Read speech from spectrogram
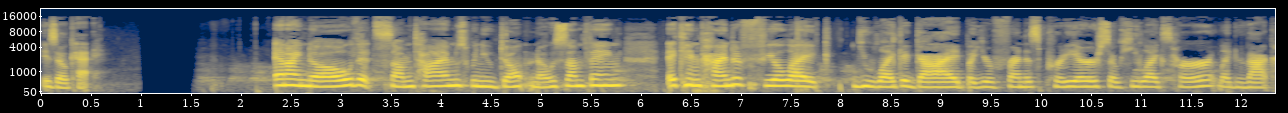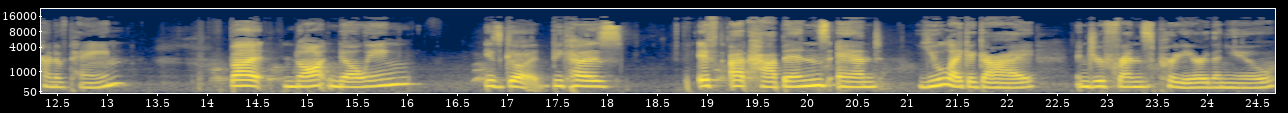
is okay. And I know that sometimes when you don't know something, it can kind of feel like you like a guy, but your friend is prettier, so he likes her, like that kind of pain. But not knowing is good because if that happens and you like a guy and your friend's prettier than you,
